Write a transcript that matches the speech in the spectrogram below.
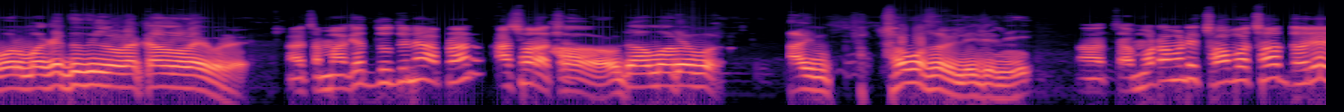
আমার মাকে দুদিন লড়াই কার লড়াই করে? আচ্ছা মাঘের দুদিনে আপনার আসর আছে? হ্যাঁ ওটা আমার আজ ছ বছর হইলে আচ্ছা মোটামুটি ছ বছর ধরে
